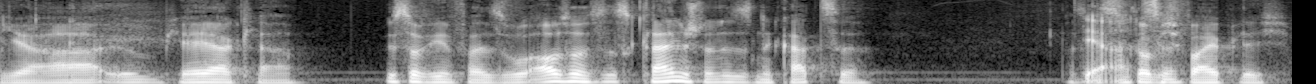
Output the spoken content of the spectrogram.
Ja, ja, ja, klar. Ist auf jeden Fall so. Außer es ist Kleinisch, dann ist es eine Katze. Das Der ist, glaube ich, weiblich.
